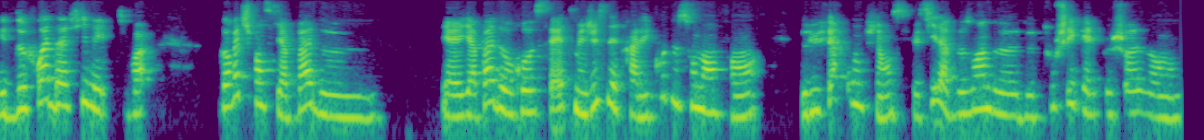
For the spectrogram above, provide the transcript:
Mais deux fois d'affilée, tu vois. Donc en fait, je pense qu'il n'y a pas de, il n'y a, pas de recette, mais juste d'être à l'écoute de son enfant, de lui faire confiance, que s'il a besoin de, toucher quelque chose en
